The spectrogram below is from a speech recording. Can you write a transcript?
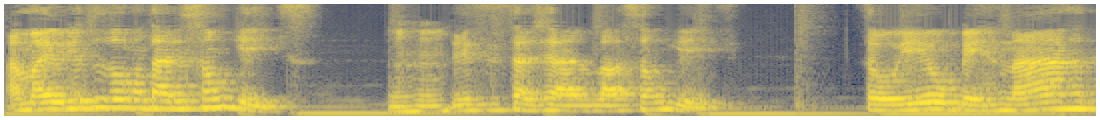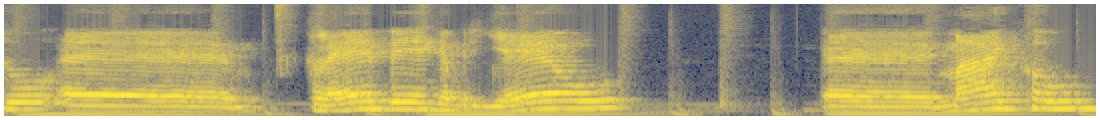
a maioria dos voluntários são gays. Uhum. Desses estagiários lá são gays. Sou eu, Bernardo, é, Kleber, Gabriel, é, Michael.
